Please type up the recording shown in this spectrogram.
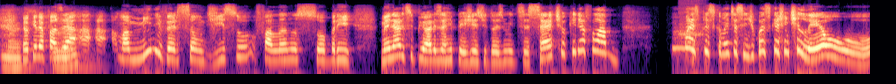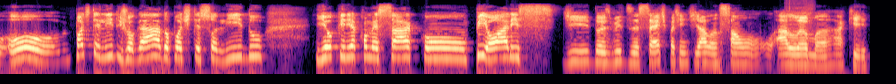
mas... Eu queria fazer a, a, uma mini versão disso, falando sobre melhores e piores RPGs de 2017. Eu queria falar mais especificamente assim, de coisas que a gente leu, ou pode ter lido e jogado, ou pode ter só lido. E eu queria começar com piores de 2017, para a gente já lançar um, a lama aqui.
